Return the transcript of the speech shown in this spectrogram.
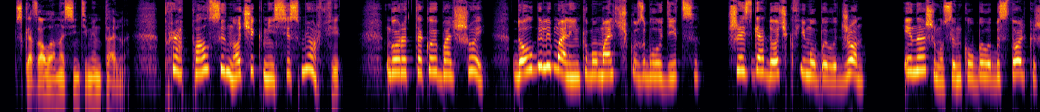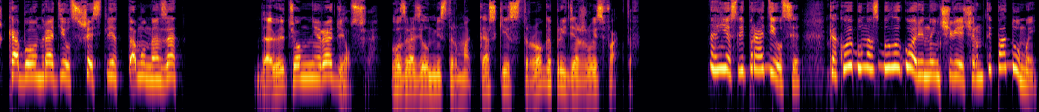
— сказала она сентиментально, — «пропал сыночек миссис Мёрфи. Город такой большой. Долго ли маленькому мальчику заблудиться? Шесть годочков ему было, Джон. И нашему сынку было бы столько же, кабы он родился шесть лет тому назад». «Да ведь он не родился», — возразил мистер Маккаски, строго придерживаясь фактов. «А если б родился? Какое бы у нас было горе нынче вечером, ты подумай.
